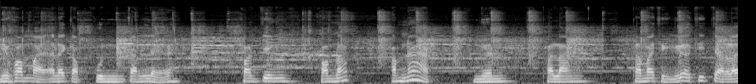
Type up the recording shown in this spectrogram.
มีความหมายอะไรกับคุณกันเหรอความจริง ความลับอำนาจ เงิน พลังทำไมถึงเลือกที่จะละ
